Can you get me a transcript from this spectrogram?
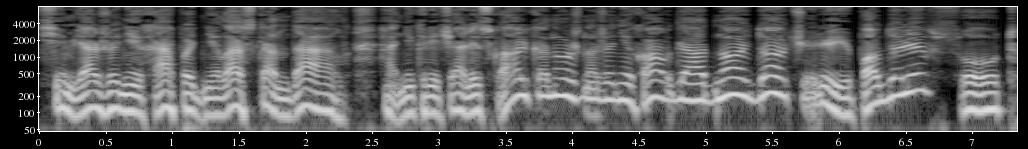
Семья жениха подняла скандал. Они кричали, сколько нужно женихов для одной дочери, и подали в суд.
